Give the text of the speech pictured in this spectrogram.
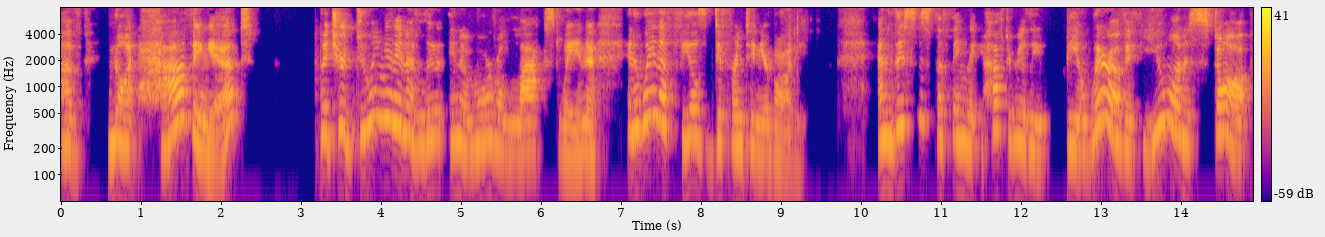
of not having it, but you're doing it in a in a more relaxed way, in a in a way that feels different in your body. And this is the thing that you have to really be aware of if you want to stop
